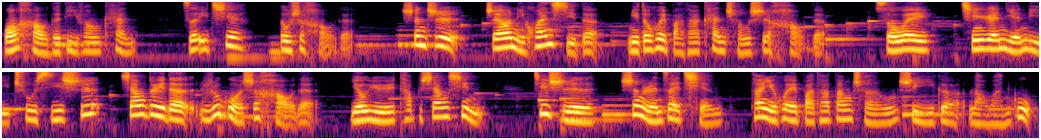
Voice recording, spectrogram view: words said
往好的地方看。则一切都是好的，甚至只要你欢喜的，你都会把它看成是好的。所谓“情人眼里出西施”，相对的，如果是好的，由于他不相信，即使圣人在前，他也会把它当成是一个老顽固。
